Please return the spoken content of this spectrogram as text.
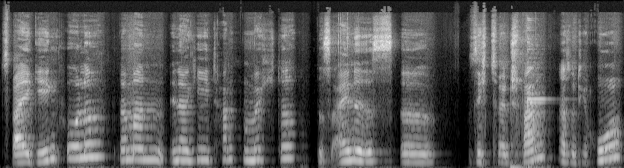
zwei Gegenpole, wenn man Energie tanken möchte. Das eine ist, äh, sich zu entspannen, also die Ruhe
